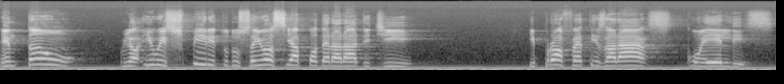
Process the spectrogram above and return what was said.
Então, e o Espírito do Senhor se apoderará de ti, e profetizarás com eles,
